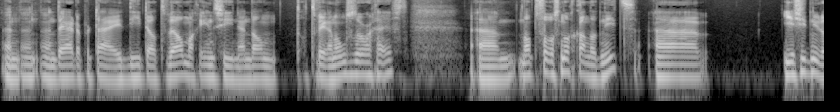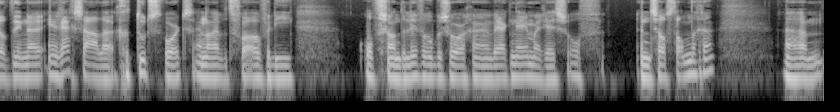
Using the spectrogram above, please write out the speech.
Een, een, een derde partij die dat wel mag inzien... en dan dat weer aan ons doorgeeft. Um, want nog kan dat niet. Uh, je ziet nu dat in, eh, in rechtszalen getoetst wordt. En dan hebben we het voor over die of zo'n deliveroo-bezorger een werknemer is of een zelfstandige. Um,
